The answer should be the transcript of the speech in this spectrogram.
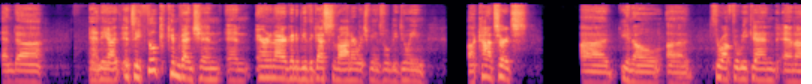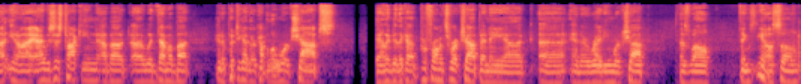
And uh, and yeah, it's a Filk convention, and Aaron and I are going to be the guests of honor, which means we'll be doing uh, concerts, uh, you know, uh, throughout the weekend. And uh, you know, I, I was just talking about uh, with them about going to put together a couple of workshops, yeah, maybe like a performance workshop and a uh, and a writing workshop as well. Things, you know, so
